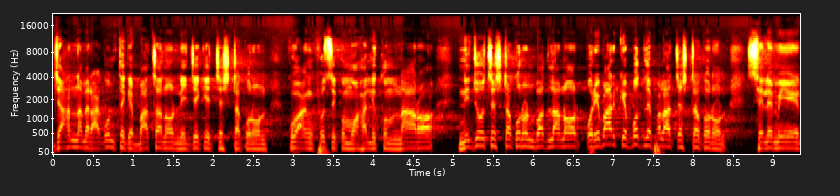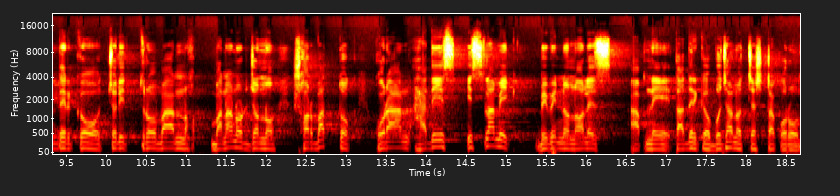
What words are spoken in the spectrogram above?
জাহান্নামের আগুন থেকে বাঁচানোর নিজেকে চেষ্টা করুন। কুয়াং ফুসিকুম মহালিকুম নার। নিজেও চেষ্টা করুন বদলানোর। পরিবারকে বদলে ফেলার চেষ্টা করুন। ছেলে মেয়েদেরকেও চরিত্রবান বানানোর জন্য সর্বাত্মক কোরআন, হাদিস, ইসলামিক বিভিন্ন নলেজ আপনি তাদেরকেও বোঝানোর চেষ্টা করুন।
